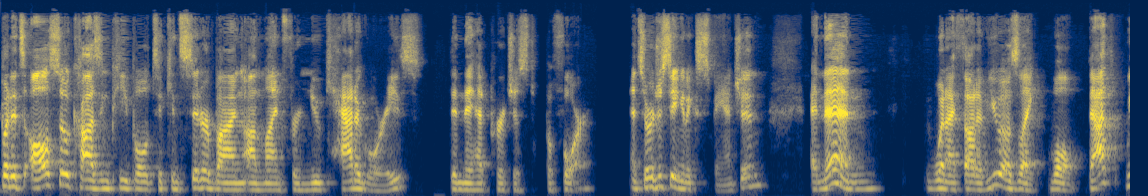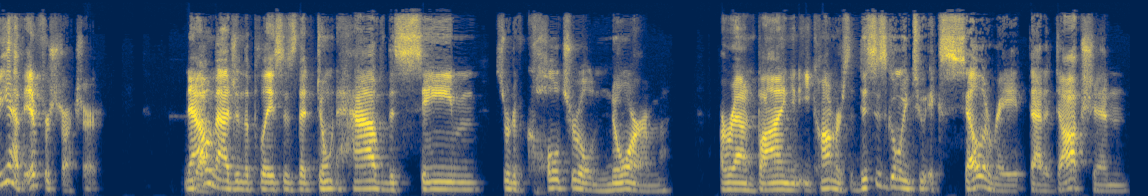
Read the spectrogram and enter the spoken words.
but it's also causing people to consider buying online for new categories than they had purchased before. And so we're just seeing an expansion. And then when I thought of you, I was like, well, that we have infrastructure. Now Yeah. imagine the places that don't have the same sort of cultural norm around buying in e-commerce. This is going to accelerate that adoption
